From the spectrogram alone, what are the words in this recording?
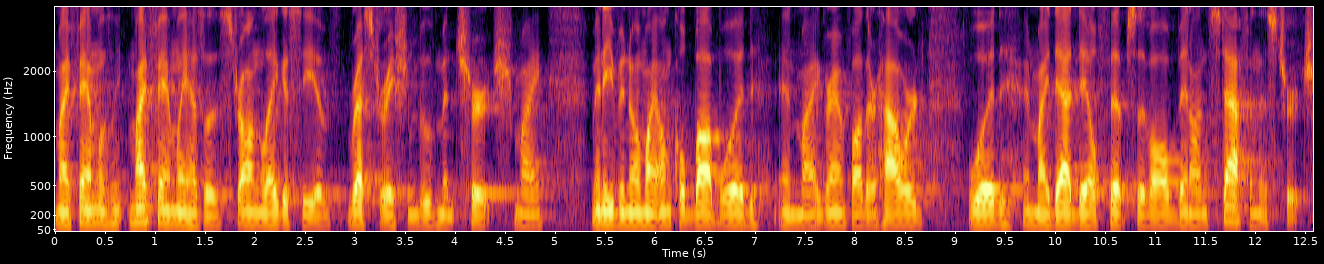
my, family, my family has a strong legacy of Restoration Movement Church. My, many of you know my uncle Bob Wood and my grandfather Howard Wood and my dad Dale Phipps have all been on staff in this church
